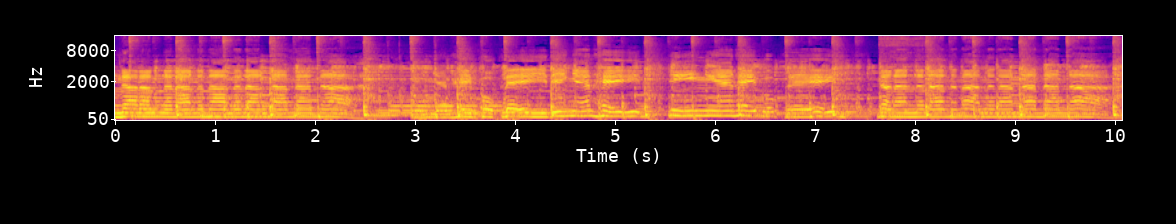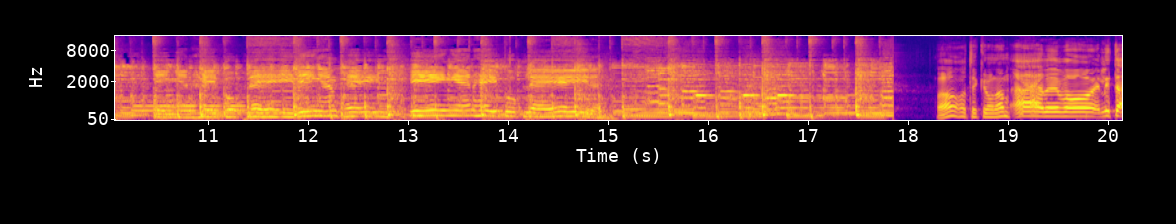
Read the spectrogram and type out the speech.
Na na na na na na na na na na na Ingen hejd på play, ingen hejd, ingen hejd på play Na na na na na na na na na na na Ingen hejd på play, ingen play, ingen hejd på play Ja, vad tycker du om den? Nej, det var lite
